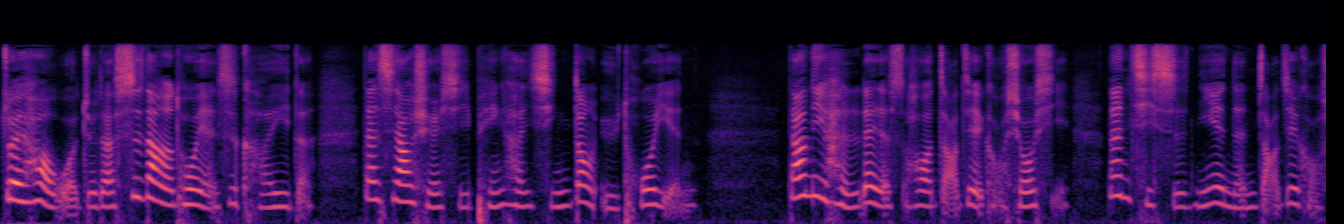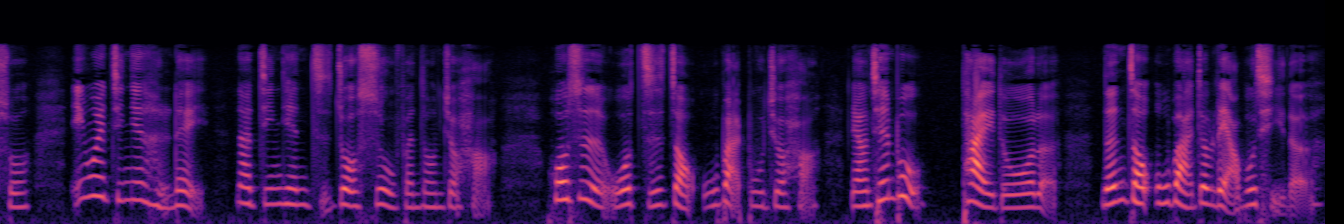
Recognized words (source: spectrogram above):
最后，我觉得适当的拖延是可以的，但是要学习平衡行动与拖延。当你很累的时候，找借口休息，但其实你也能找借口说，因为今天很累，那今天只做十五分钟就好，或是我只走五百步就好，两千步太多了，能走五百就了不起了。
